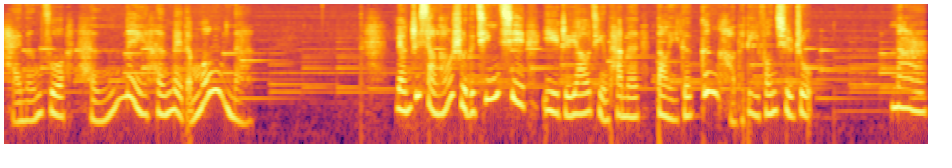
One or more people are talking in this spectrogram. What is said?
还能做很美很美的梦呢。两只小老鼠的亲戚一直邀请他们到一个更好的地方去住，那儿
